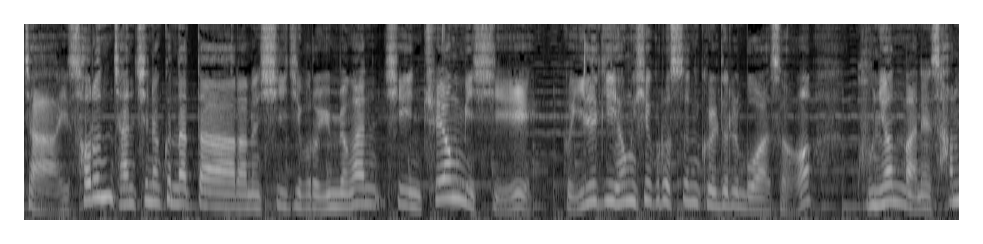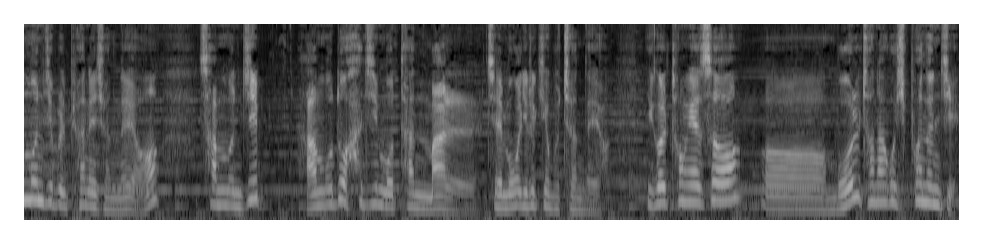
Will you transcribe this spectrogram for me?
자, 이 서른 잔치는 끝났다라는 시집으로 유명한 시인 최영미 씨. 그 일기 형식으로 쓴 글들을 모아서 9년 만에 산문집을 펴내셨네요. 산문집 아무도 하지 못한 말 제목을 이렇게 붙였네요. 이걸 통해서 어, 뭘 전하고 싶었는지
